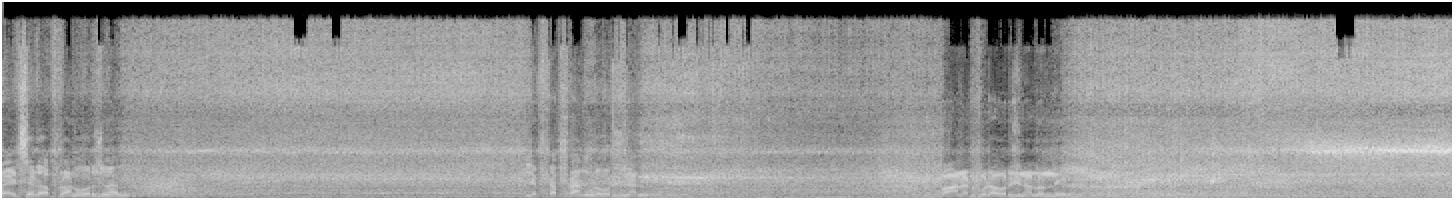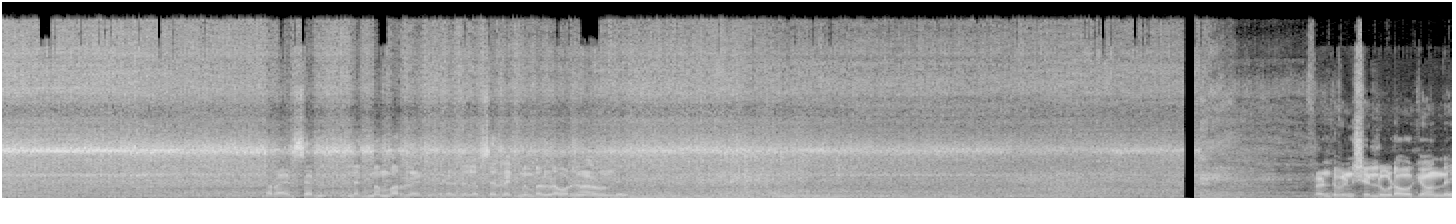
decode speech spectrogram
Right side apron original. Left apron కూడా ఒరిజినల్. బానట్ కూడా ఒరిజినల్ ఉంది. Right side leg member left side leg member కూడా ఒరిజినల్ ఉంది. ఫ్రంట్ విండ్షీల్డ్ కూడా ఓకే ఉంది.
